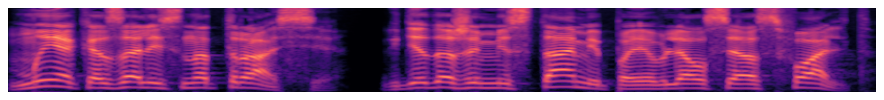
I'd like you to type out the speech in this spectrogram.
Мы оказались на трассе, где даже местами появлялся асфальт.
